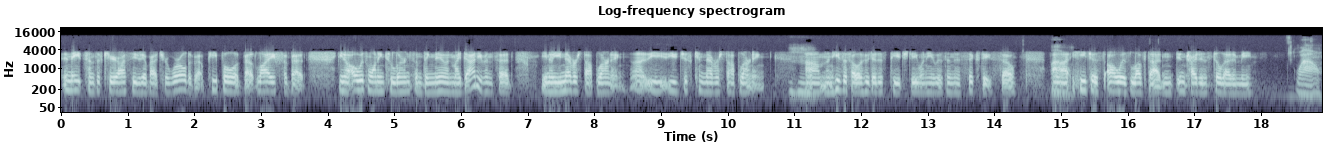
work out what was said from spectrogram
innate sense of curiosity about your world, about people, about life, about you know always wanting to learn something new. And my dad even said, you know, you never stop learning. Uh, you, you just can never stop learning. Um, and he's a fellow who did his PhD when he was in his 60s. So uh, he just always loved that and, and tried to instill that in me. Wow.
